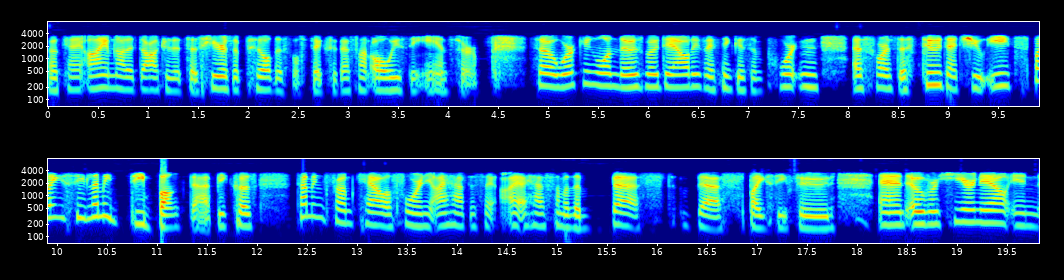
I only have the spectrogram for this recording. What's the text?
Okay. I am not a doctor that says, here's a pill, this will fix it. That's not always the answer. So working on those modalities I think is important. As far as the food that you eat, spicy, let me debunk that because coming from California, I have to say I have some of the best, best spicy food. And over here now in,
